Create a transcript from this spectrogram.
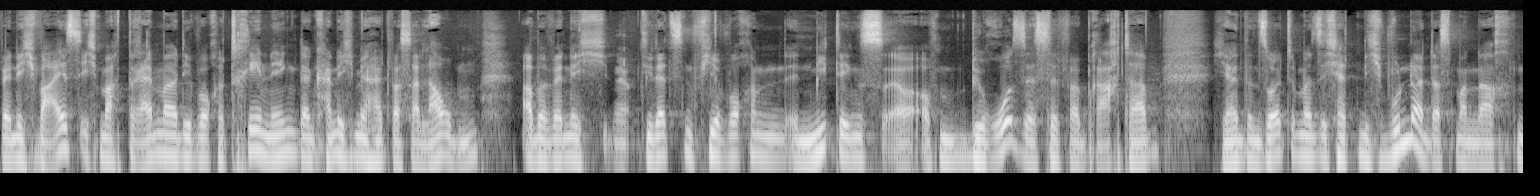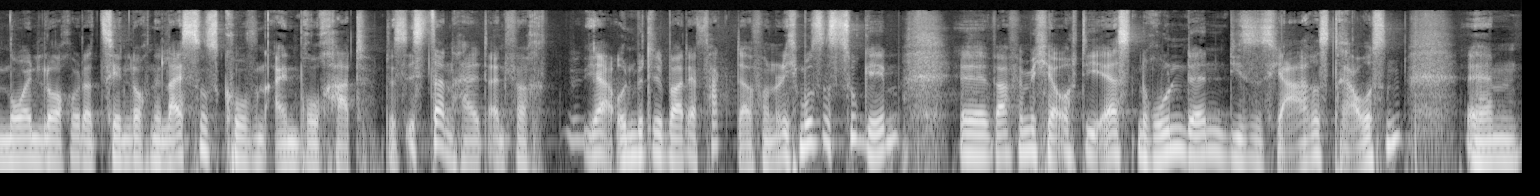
wenn ich weiß, ich mache dreimal die Woche Training, dann kann ich mir halt was erlauben. Aber wenn ich ja. die letzten vier Wochen in Meetings äh, auf dem Bürosessel verbracht habe, ja, dann sollte man sich halt nicht wundern, dass man nach neun Loch oder zehn Loch eine Leistungskurveneinbruch hat. Das ist dann halt einfach, ja, unmittelbar der Fakt davon. Und ich muss es zugeben, äh, war für mich ja auch die ersten Runden dieses Jahres draußen. Ähm,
